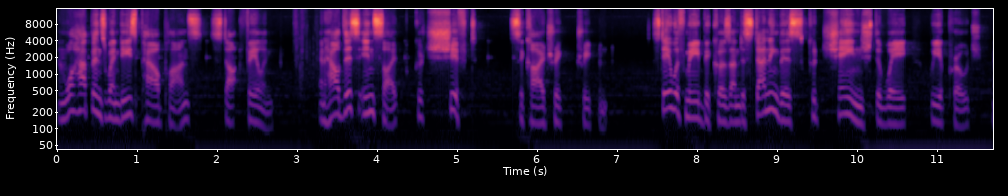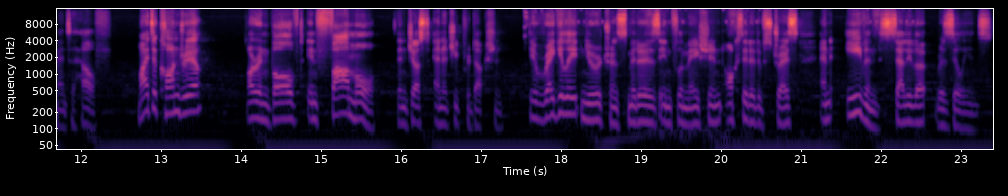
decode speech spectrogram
and what happens when these power plants start failing, and how this insight could shift psychiatric treatment. Stay with me because understanding this could change the way we approach mental health. Mitochondria are involved in far more than just energy production. They regulate neurotransmitters, inflammation, oxidative stress, and even cellular resilience.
